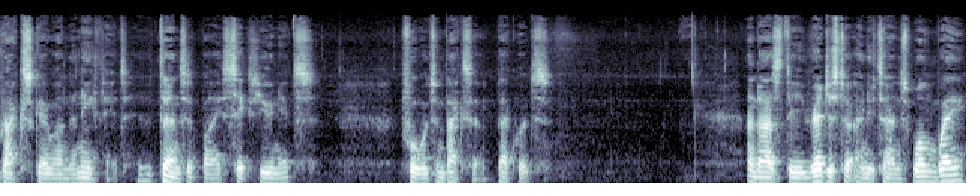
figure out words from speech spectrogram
racks go underneath it. It turns it by 6 units forwards and back, backwards and as the register only turns one way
